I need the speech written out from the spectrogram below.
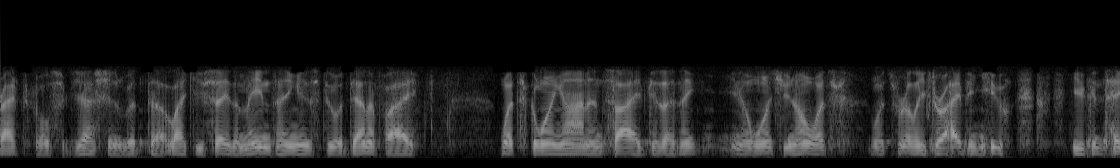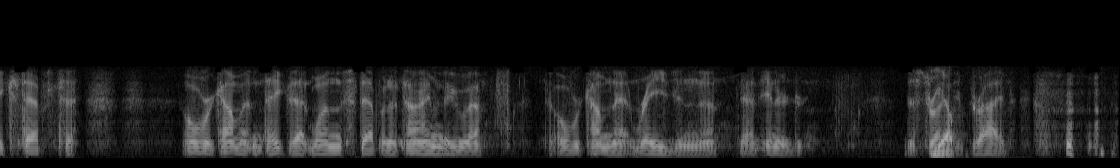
practical suggestions. But uh, like you say, the main thing is to identify what's going on inside, because I think you know once you know what's what's really driving you, you can take steps to overcome it and take that one step at a time to uh, to overcome that rage and uh, that inner destructive yep. drive.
